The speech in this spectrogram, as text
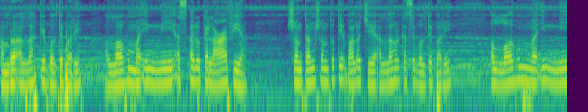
আমরা আল্লাহকে বলতে পারি, আল্লাহুম্মা ইন্নি আসআলুকাল আফিয়া সন্তান সন্ততির ভালো চেয়ে আল্লাহর কাছে বলতে পারি, আল্লাহুম্মা ইন্নি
